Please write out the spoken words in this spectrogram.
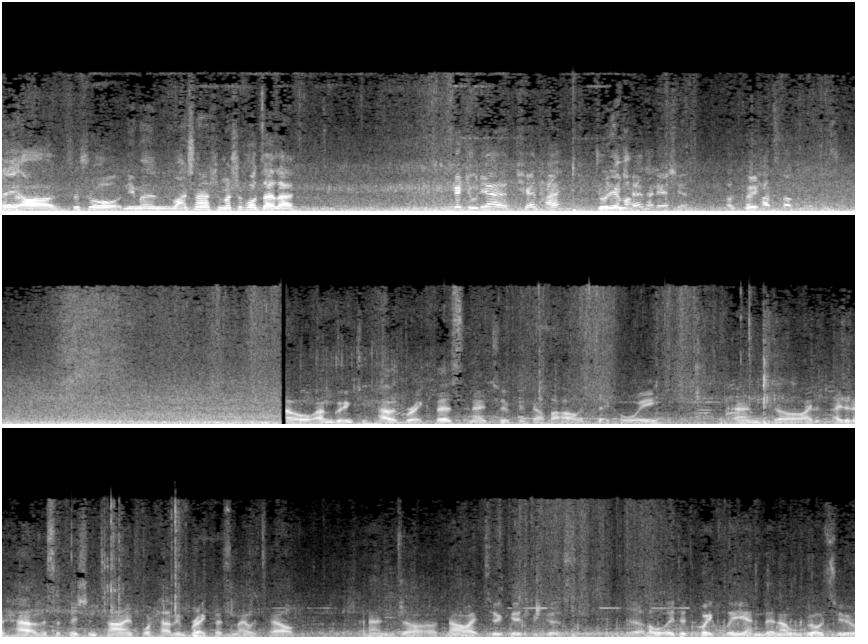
Hey 啊，叔叔，你们晚上什么时候再来？跟酒店前台，酒店吗？前台联系，啊，可以。他知道怎么 Now I'm going to have breakfast and I took a dabao takeaway and uh, I, I didn't have a sufficient time for having breakfast in my hotel and uh, now I took it because uh, I will eat it quickly and then I will go to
